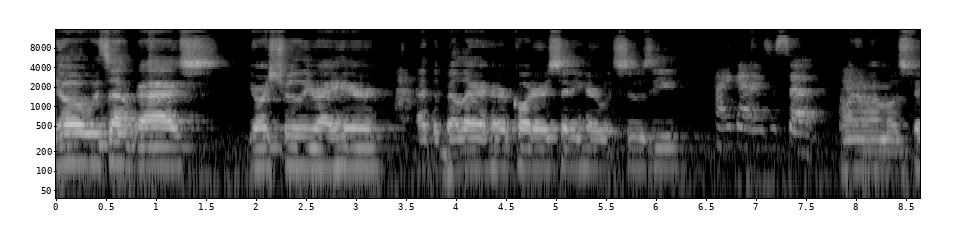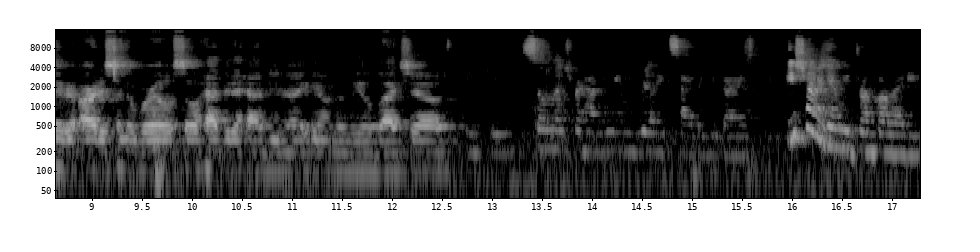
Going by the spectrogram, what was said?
Yo, what's up, guys? Yours truly, right here at the Belaire headquarters, sitting here with Suzi, Hi guys, what's up? one of my most favorite artists in the world. So happy to have you right here on the Leo Black Show. Thank you so much for having me. I'm really excited, you guys. He's trying to get me drunk already.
